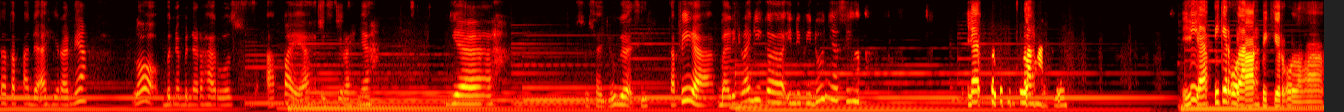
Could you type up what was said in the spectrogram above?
tetap pada akhirannya. Lo bener-bener harus apa ya istilahnya? Ya susah juga sih. Tapi ya balik lagi ke individunya sih. Ya, ulang. Iya, pikir ulang, pikir ulang,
